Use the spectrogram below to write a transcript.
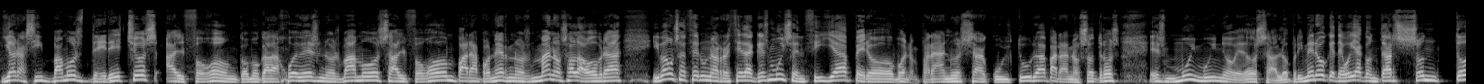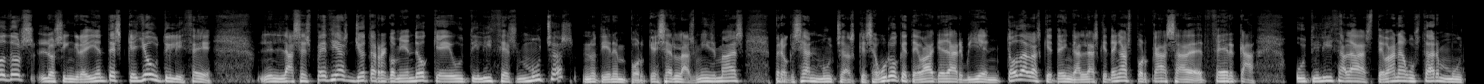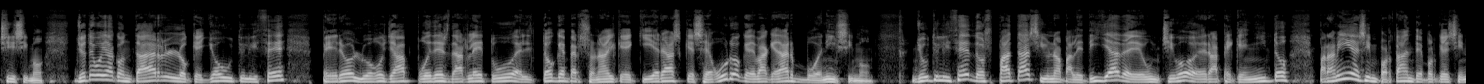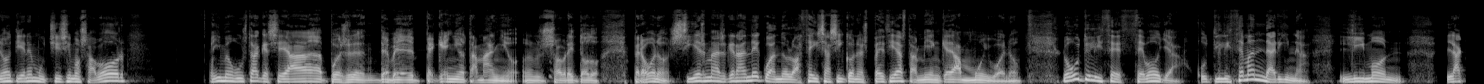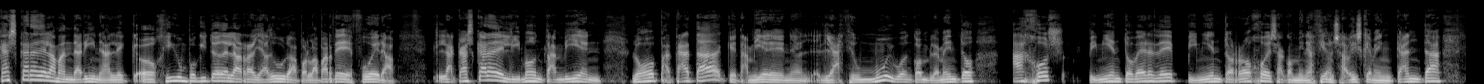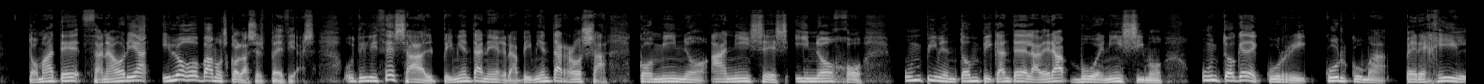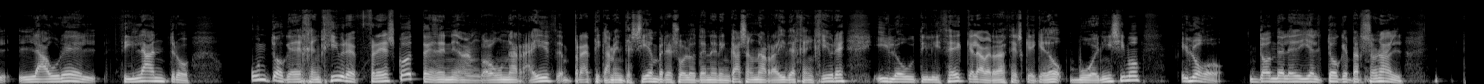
Y ahora sí, vamos derechos al fogón. Como cada jueves nos vamos al fogón para ponernos manos a la obra y vamos a hacer una receta que es muy sencilla, pero bueno, para nuestra cultura, para nosotros, es muy muy novedosa. Lo primero que te voy a contar son todos los ingredientes que yo utilicé. Las especias yo te recomiendo que utilices muchas, no tienen por qué ser las mismas, pero que sean muchas, que seguro que te va a quedar bien. Todas las que tengas, las que tengas por casa, cerca, utilízalas, te van a gustar muchísimo. Yo te voy a contar lo que yo utilicé, pero luego ya puedes darle tú el toque personal que quieras, que seguro que va a quedar buenísimo. Yo utilicé dos patas y una paletilla de un chivo, era pequeñito. Para mí es importante porque si no tiene muchísimo sabor, y me gusta que sea pues de pequeño tamaño, sobre todo. Pero bueno, si es más grande, cuando lo hacéis así con especias, también queda muy bueno. Luego utilicé cebolla, utilicé mandarina, limón, la cáscara de la mandarina, le cogí un poquito de la ralladura por la parte de fuera, la cáscara del limón también, luego patata, que también le hace un muy buen complemento, ajos, pimiento verde, pimiento rojo, esa combinación sabéis que me encanta, tomate, zanahoria y luego vamos con las especias. Utilicé sal, pimienta negra, pimienta rosa, comino, anises, hinojo, un pimentón picante de la vera buenísimo, un toque de curry, cúrcuma, perejil, laurel, cilantro, un toque de jengibre fresco, tengo una raíz, prácticamente siempre suelo tener en casa una raíz de jengibre y lo utilicé, que la verdad es que quedó buenísimo. Y luego, donde le di el toque personal?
